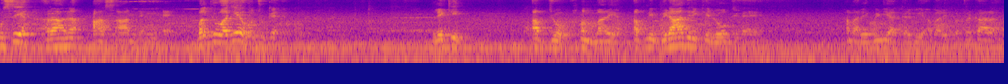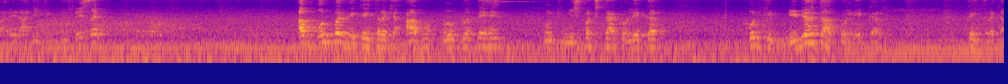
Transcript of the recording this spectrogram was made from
उसे हराना आसान नहीं है, बल्कि वो अजय हो चुके हैं। लेकिन अब जो हमारे अपनी बिरादरी के लोग हैं, हमारे मीडिया कर्मी, हमारे पत्रकार, हमारे राजनीतिक विश्लेषक, अब उन पर भी कई तरह के आरोप लगते हैं। उनकी निष्पक्षता को लेकर, उनकी निडरता को लेकर कई तरह का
